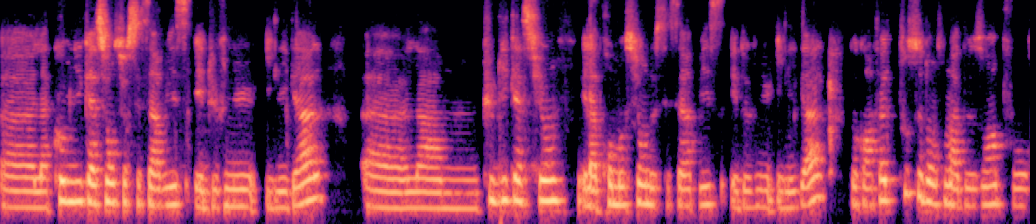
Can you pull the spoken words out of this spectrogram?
la communication sur ces services est devenue illégale, euh, la hum, publication et la promotion de ces services est devenue illégale. Donc en fait, tout ce dont on a besoin pour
